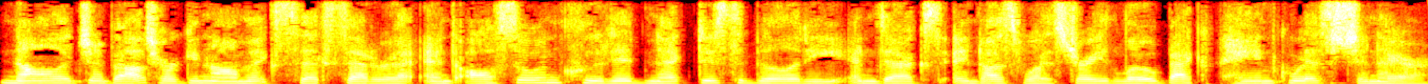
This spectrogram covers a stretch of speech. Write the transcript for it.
knowledge about ergonomics, etc., and also included Neck Disability Index and Oswestry Low Back Pain Questionnaire.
